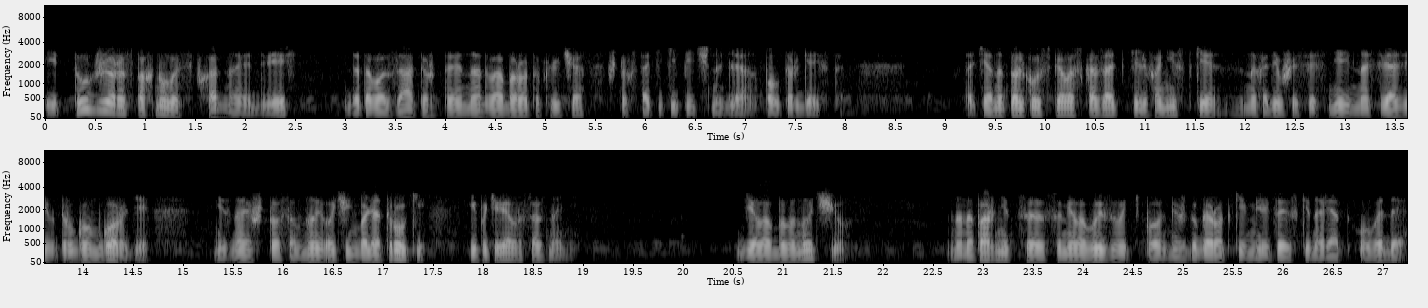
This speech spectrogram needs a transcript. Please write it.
И тут же распахнулась входная дверь, до того запертая на два оборота ключа, что, кстати, типично для полтергейста. Татьяна только успела сказать телефонистке, находившейся с ней на связи в другом городе, не зная, что со мной очень болят руки, и потеряла сознание. Дело было ночью, но напарница сумела вызвать по междугородке милицейский наряд УВД.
